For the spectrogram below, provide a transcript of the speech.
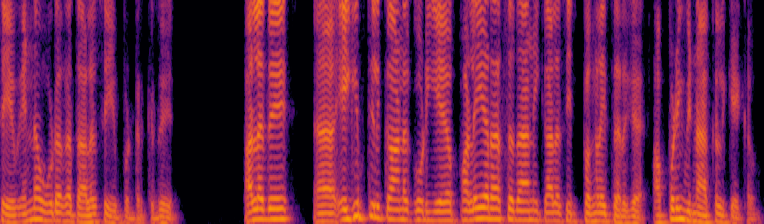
செய்ய என்ன ஊடகத்தால செய்யப்பட்டிருக்குது? அல்லது எகிப்தில் காணக்கூடிய பழைய ராசதானி கால சிற்பங்களை தருக. அப்படி வினாக்கள் கேட்கலாம்.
